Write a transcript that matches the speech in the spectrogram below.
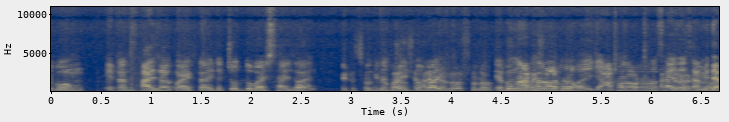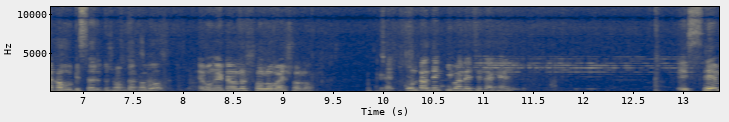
এবং এটার সাইজ হয় কয়েকটা যে চোদ্দ বাইশ সাইজ হয়। এটা চোদ্দ এটা 14 বাই হলো ষোলো। এবং আঠারো। আঠারো হয় যে আঠারো আঠারো সাইজ আছে আমি দেখাবো বিস্তারিত সব দেখাবো। এবং এটা হলো ষোলো বাই ষোলো. আচ্ছা কোনটা দিয়ে কি বানিয়েছি দেখেন? এই সেম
